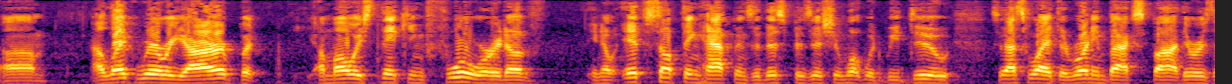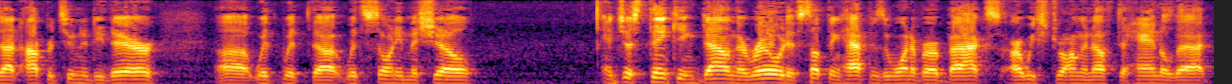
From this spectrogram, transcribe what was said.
Um, I like where we are, but I'm always thinking forward of you know if something happens at this position, what would we do? So that's why at the running back spot there was that opportunity there uh, with with uh, with Sony Michel and just thinking down the road, if something happens to one of our backs, are we strong enough to handle that?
